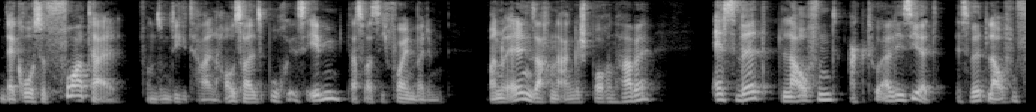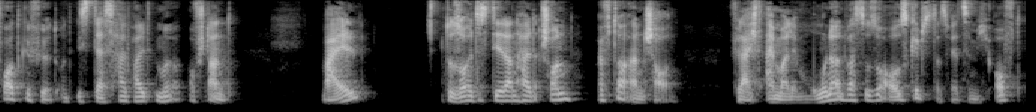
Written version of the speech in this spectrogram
Und der große Vorteil von so einem digitalen Haushaltsbuch ist eben, das, was ich vorhin bei den manuellen Sachen angesprochen habe, es wird laufend aktualisiert. Es wird laufend fortgeführt und ist deshalb halt immer auf Stand. Weil du solltest dir dann halt schon öfter anschauen. Vielleicht einmal im Monat, was du so ausgibst, das wäre ziemlich oft,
